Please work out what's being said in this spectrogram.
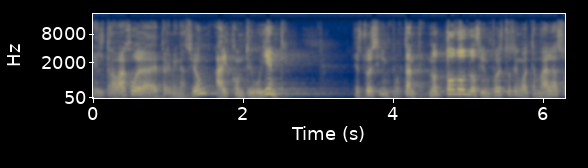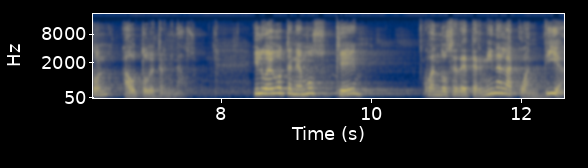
el trabajo de la determinación al contribuyente. Esto es importante. No todos los impuestos en Guatemala son autodeterminados. Y luego tenemos que cuando se determina la cuantía,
